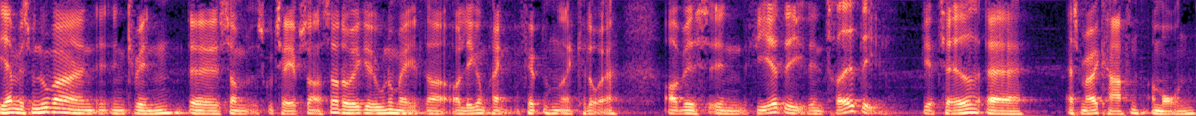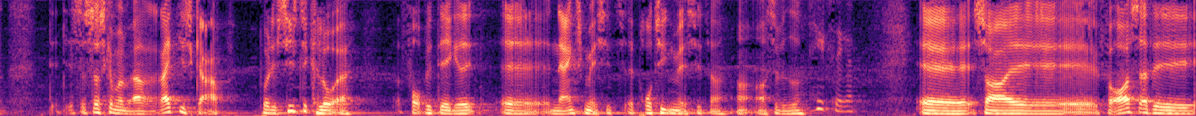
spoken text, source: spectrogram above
Ja, hvis man nu var en, en kvinde, øh, som skulle tabe sig, så er det jo ikke unormalt at, at ligge omkring 1500 kalorier. Og hvis en fjerdedel, en tredjedel bliver taget af, af smør i kaffen om morgenen, det, det, så, så skal man være rigtig skarp på de sidste kalorier, for at blive dækket ind øh, næringsmæssigt, øh, proteinmæssigt og, og, og så videre. Helt sikkert. Øh, så øh, for os er det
